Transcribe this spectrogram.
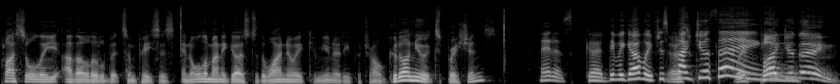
plus all the other little bits and pieces. And all the money goes to the Wainui Community Patrol. Good on you, expressions. that is good. There we go. We've just plugged your thing. We've plugged your thing.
